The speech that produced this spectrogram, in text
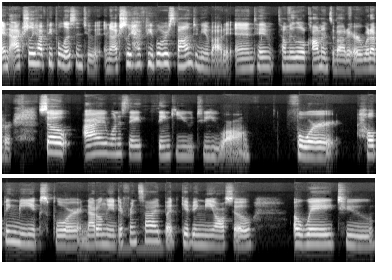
and actually have people listen to it and actually have people respond to me about it and t- tell me little comments about it or whatever. So I want to say thank you to you all for helping me explore not only a different side, but giving me also a way to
